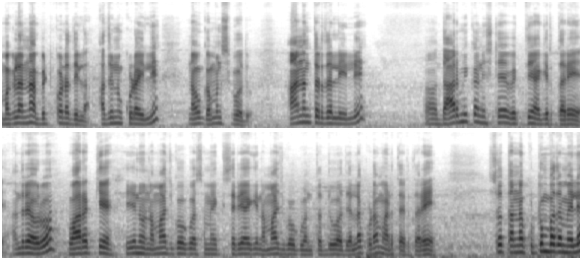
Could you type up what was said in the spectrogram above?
ಮಗಳನ್ನು ಬಿಟ್ಕೊಡೋದಿಲ್ಲ. ಅದನ್ನು ಕೂಡ ಇಲ್ಲಿ ನಾವು ಗಮನಿಸ್ಬೋದು. ಆ ನಂತರದಲ್ಲಿ ಇಲ್ಲಿ ಧಾರ್ಮಿಕ ನಿಷ್ಠೆಯ ವ್ಯಕ್ತಿ ಆಗಿರ್ತಾರೆ. ಅಂದರೆ ಅವರು ವಾರಕ್ಕೆ ಏನು ನಮಾಜ್ಗೆ ಹೋಗುವ ಸಮಯಕ್ಕೆ ಸರಿಯಾಗಿ ನಮಾಜ್ಗೆ ಹೋಗುವಂಥದ್ದು ಅದೆಲ್ಲ ಕೂಡ ಮಾಡ್ತಾ ಇರ್ತಾರೆ. ಸೊ ತನ್ನ ಕುಟುಂಬದ ಮೇಲೆ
